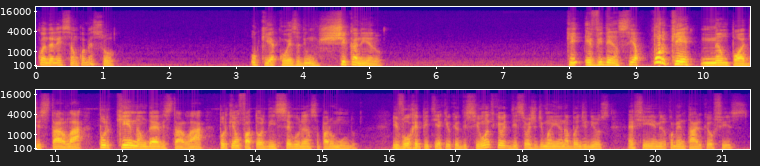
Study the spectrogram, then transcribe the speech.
quando a eleição começou. O que é coisa de um chicaneiro que evidencia por que não pode estar lá, por que não deve estar lá, porque é um fator de insegurança para o mundo. E vou repetir aqui o que eu disse ontem, que eu disse hoje de manhã na Band News FM, no comentário que eu fiz.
